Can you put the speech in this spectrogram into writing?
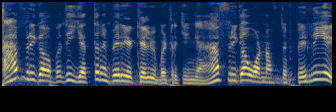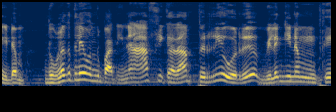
ஆப்பிரிக்காவை பத்தி எத்தனை பேர் கேள்விப்பட்டிருக்கீங்க? ஆப்பிரிக்கா ஒன் ஆஃப் த பெரிய இடம். இந்த உலகத்திலே வந்து பார்த்தீங்கன்னா ஆப்பிரிக்கா தான் பெரிய ஒரு விலங்கினமுக்கு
